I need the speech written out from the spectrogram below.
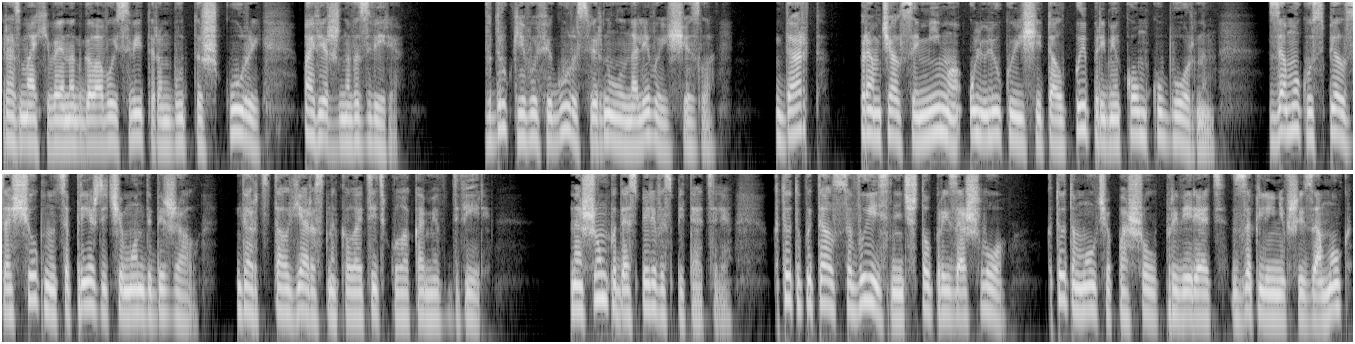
размахивая над головой свитером, будто шкурой поверженного зверя. Вдруг его фигура свернула налево и исчезла. Дарт промчался мимо улюлюкающей толпы прямиком к уборным. Замок успел защелкнуться, прежде чем он добежал. Дарт стал яростно колотить кулаками в дверь. На шум подоспели воспитатели. Кто-то пытался выяснить, что произошло. Кто-то молча пошел проверять заклинивший замок,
